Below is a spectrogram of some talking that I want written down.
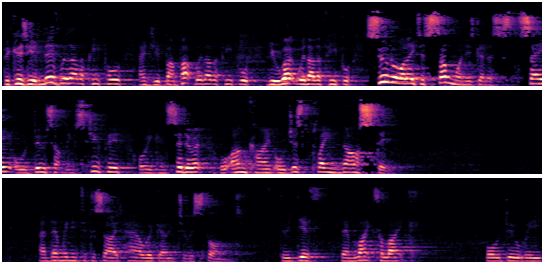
Because you live with other people and you bump up with other people, you work with other people. Sooner or later, someone is going to say or do something stupid or inconsiderate or unkind or just plain nasty. And then we need to decide how we're going to respond. Do we give them like for like, or do we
